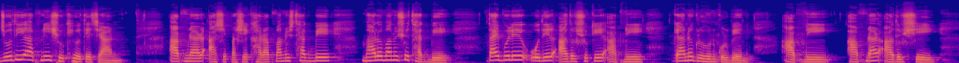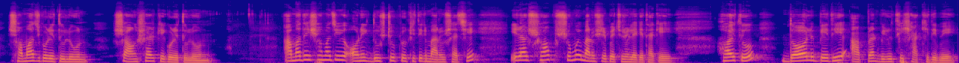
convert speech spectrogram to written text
যদি আপনি সুখী হতে চান। আপনার আশেপাশে খারাপ মানুষ থাকবে, ভালো মানুষও থাকবে। তাই বলে ওদের আদর্শকে আপনি কেন গ্রহণ করবেন? আপনি আপনার আদর্শেই সমাজ গড়ে তুলুন, সংসারকে গড়ে তুলুন। আমাদের সমাজে অনেক দুষ্টু প্রকৃতির মানুষ আছে, এরা সব সময় মানুষের পেছনে লেগে থাকে। হয়তো দল বেঁধে আপনার বিরুদ্ধে সাক্ষী দেবে।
